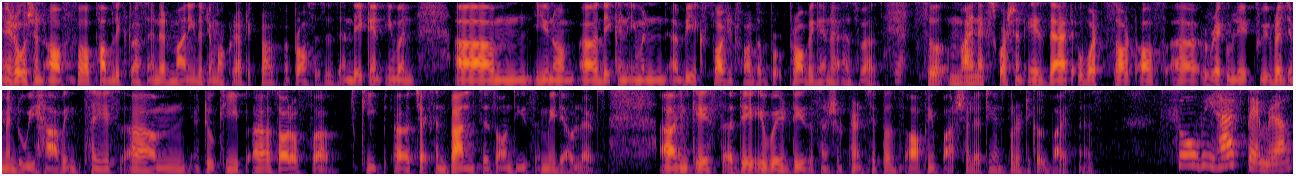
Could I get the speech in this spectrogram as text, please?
erosion of uh, public trust and undermining the democratic pro- processes, and they can even, um, you know, uh, they can even uh, be exploited for the pro- propaganda as well. Yeah. So my next question is that what sort of uh, regulatory regimen do we have in place um, to keep uh, sort of uh, keep uh, checks and balances on these media outlets uh, in case uh, they evade these essential principles of impartiality and political biasness? So we have PEMRA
